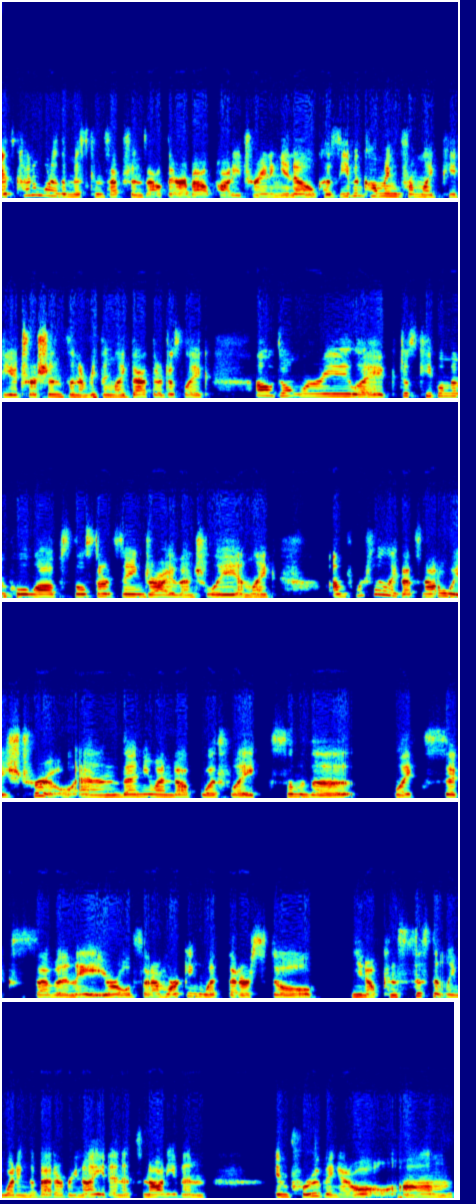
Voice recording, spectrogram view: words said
it's kind of one of the misconceptions out there about potty training you know because even coming from like pediatricians and everything like that they're just like oh don't worry like just keep them in pull-ups they'll start saying dry eventually and like unfortunately like that's not always true and then you end up with like some of the like six seven eight year olds that i'm working with that are still you know consistently wetting the bed every night and it's not even improving at all. Um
